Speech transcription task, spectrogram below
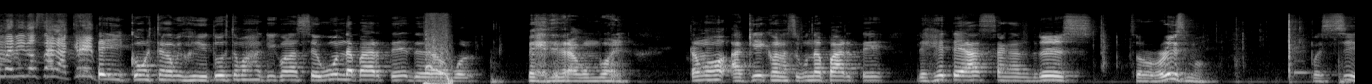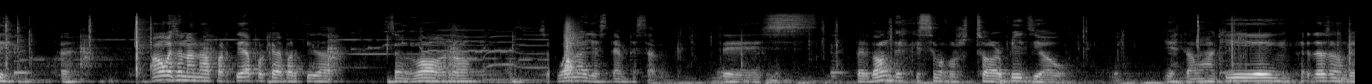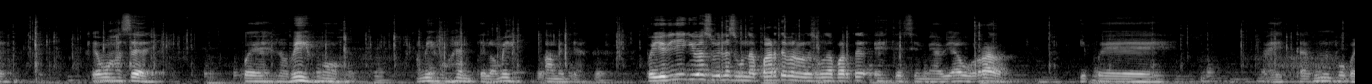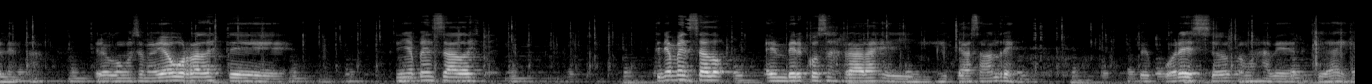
Bienvenidos a la crip. Hey, ¿cómo están amigos de YouTube? Estamos aquí con la segunda parte de Dragon Ball. De Dragon Ball. Estamos aquí con la segunda parte de GTA San Andrés Terrorismo. Pues sí. Vamos a empezar una nueva partida porque la partida se me borró. Bueno, ya está empezando. Perdón, que es que se me cortó el video. Y estamos aquí en GTA San Andrés. ¿Qué vamos a hacer? Pues lo mismo. Lo mismo, gente, lo mismo. Ah, mentira. Pues yo dije que iba a subir la segunda parte, pero la segunda parte este, se me había borrado. Y pues... Ahí está como un poco lenta. Pero como se me había borrado este... Tenía pensado... Tenía pensado en ver cosas raras en GTA San Andrés. Pues por eso vamos a ver qué hay.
